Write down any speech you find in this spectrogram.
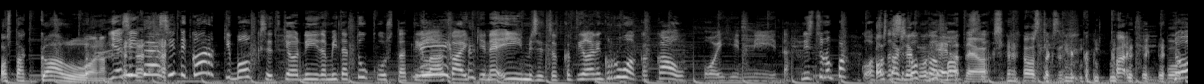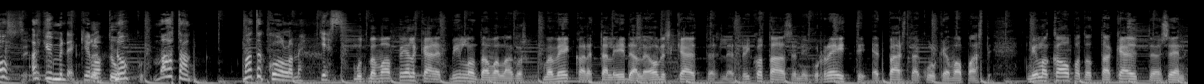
ostaa gallona. Ja sitten, sitten karkkiboksitkin on niitä, mitä tukusta tilaa Niin. kaikki ne ihmiset, jotka tilaa niinku ruokakauppoihin niitä. Niin sit sun on pakko ostaa Ostaako se koko boksi. Ostaako se No, karkkiboksin? äh, 10 kilo. No, mä otan, mä otan kolme. Yes. Mutta mä vaan pelkään, että milloin tavallaan, koska mä veikkaan, että tälle idealle olisi käyttöä silleen, että rikotaan se niinku reitti, että päästään kulkemaan vapaasti. Milloin kaupat ottaa käyttöön sen,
